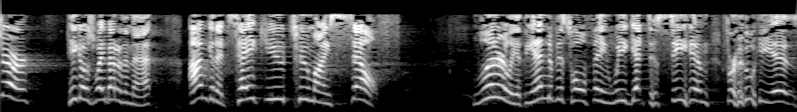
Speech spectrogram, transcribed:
sure. He goes way better than that. I'm going to take you to myself. Literally, at the end of this whole thing, we get to see him for who he is.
